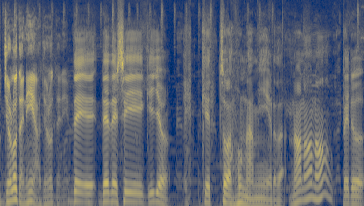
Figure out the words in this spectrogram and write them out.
yo lo tenía, yo lo tenía. de, de decir, es que esto es una mierda. No, no, no, pero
